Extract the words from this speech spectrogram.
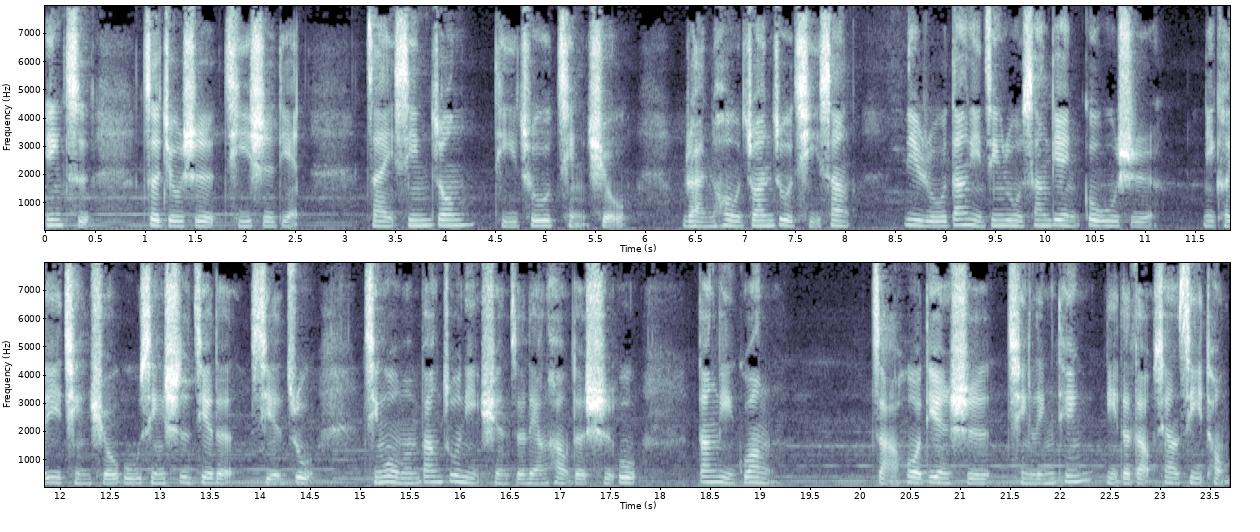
因此，这就是起始点，在心中提出请求，然后专注其上。例如，当你进入商店购物时，你可以请求无形世界的协助，请我们帮助你选择良好的食物。当你逛杂货店时，请聆听你的导向系统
